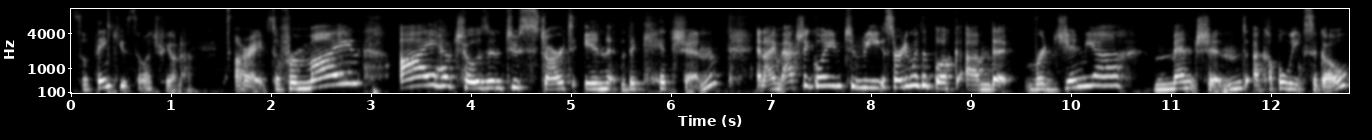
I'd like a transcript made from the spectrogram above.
So thank you so much, Fiona. All right. So for mine, I have chosen to start in the kitchen, and I'm actually going to be starting with a book um, that Virginia mentioned a couple weeks ago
